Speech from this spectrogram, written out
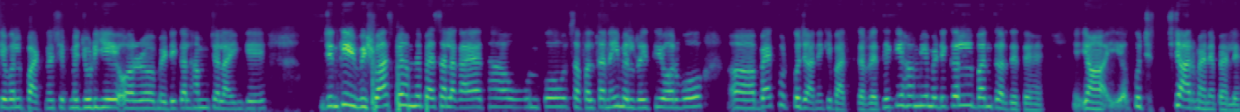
केवल पार्टनरशिप में जुड़िए और मेडिकल हम चलाएँगे। जिनकी विश्वास पे हमने पैसा लगाया था, उनको सफलता नहीं मिल रही थी और वो बैकफुट को जाने की बात कर रहे थे कि हम ये मेडिकल बंद कर देते हैं। या कुछ चार महीने पहले,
